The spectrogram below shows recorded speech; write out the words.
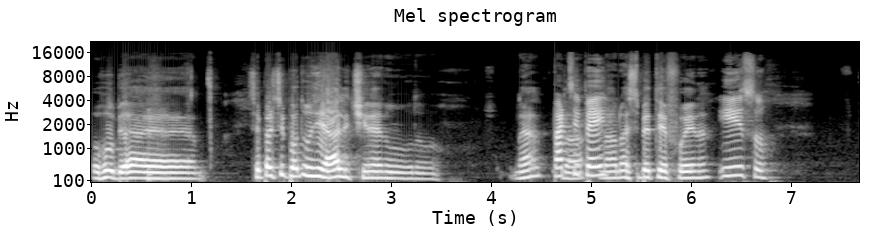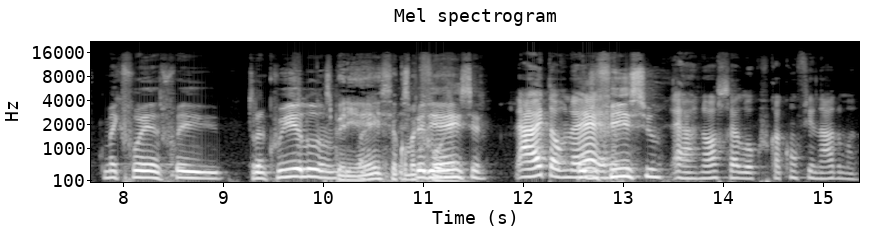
Ô, Rubi, é, você participou de um reality, né? No, no- né? Participei. Na, na- no SBT foi, né? Isso. Como é que foi? Foi tranquilo? Experiência, como é que foi? Experiência. Ah, então, Foi né? difícil. É, nossa, é louco ficar confinado, mano.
